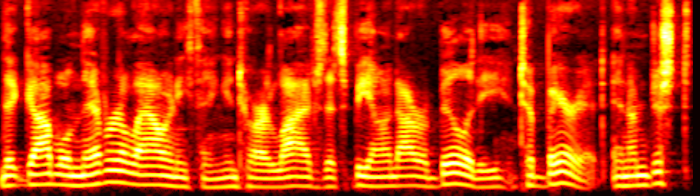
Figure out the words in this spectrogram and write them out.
that God will never allow anything into our lives that's beyond our ability to bear it. And I'm just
